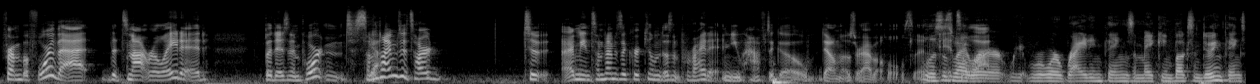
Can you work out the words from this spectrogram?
from before that that's not related but is important sometimes it's hard to i mean sometimes the curriculum doesn't provide it and you have to go down those rabbit holes Well, this is why we're, we're we're writing things and making books and doing things.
